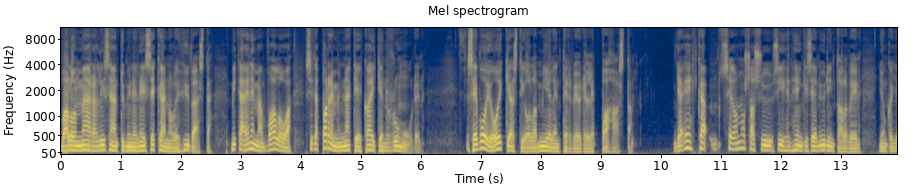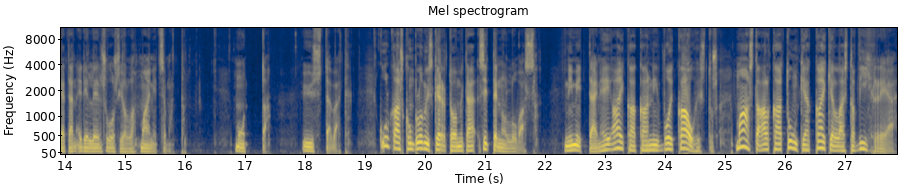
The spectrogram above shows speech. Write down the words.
Valon määrän lisääntyminen ei sekään ole hyvästä. Mitä enemmän valoa, sitä paremmin näkee kaiken rumuuden. Se voi oikeasti olla mielenterveydelle pahasta. Ja ehkä se on osa syy siihen henkiseen ydintalveen, jonka jätän edelleen suosiolla mainitsematta. Mutta, ystävät, kuulkaas kun Blumis kertoo, mitä sitten on luvassa. Nimittäin ei aikaakaan niin voi kauhistus. Maasta alkaa tunkea kaikenlaista vihreää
